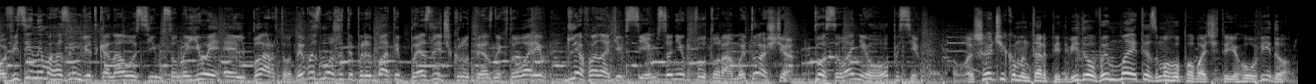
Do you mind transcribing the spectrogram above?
Офіційний магазин від каналу Simpson.ua Ель Барто, де ви зможете придбати безліч крутезних товарів для фанатів Сімпсонів, Футурами тощо. Посилання у описі. Лишаючи коментар під відео, ви маєте змогу побачити його у відео.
